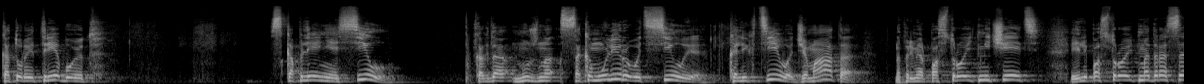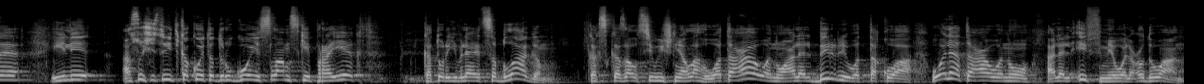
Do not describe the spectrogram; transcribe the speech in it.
которые требуют скопления сил, когда нужно саккумулировать силы коллектива, джамаата, например, построить мечеть, или построить медресе, или осуществить какой-то другой исламский проект, который является благом, как сказал Всевышний Аллах, «Ватаауану аляль бирри ват таква, валя таауану аляль ифми валь удван».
